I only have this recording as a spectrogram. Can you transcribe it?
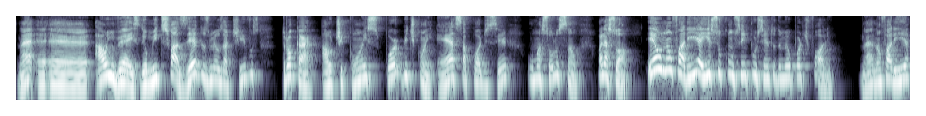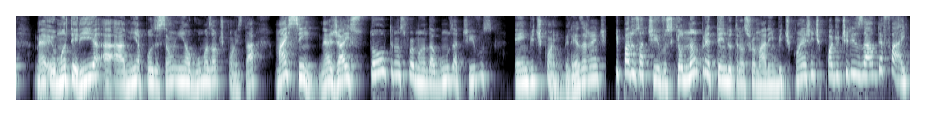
né, é, é, ao invés de eu me desfazer dos meus ativos, trocar altcoins por Bitcoin. Essa pode ser uma solução. Olha só, eu não faria isso com 100% do meu portfólio. Né? Não faria, né? eu manteria a, a, minha posição em algumas altcoins, tá? Mas sim, né? já estou transformando alguns ativos em Bitcoin, beleza, gente? E para os ativos que eu não pretendo transformar em Bitcoin, a gente pode utilizar o DeFi.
